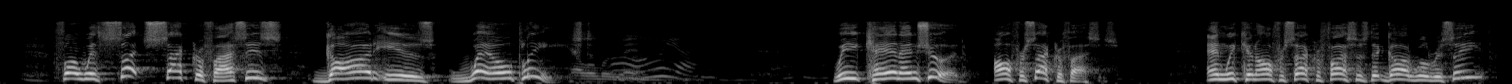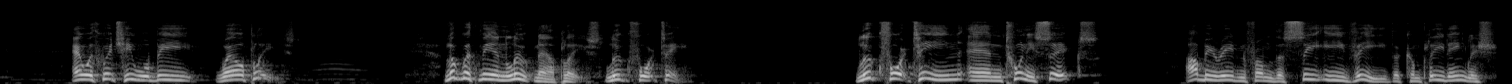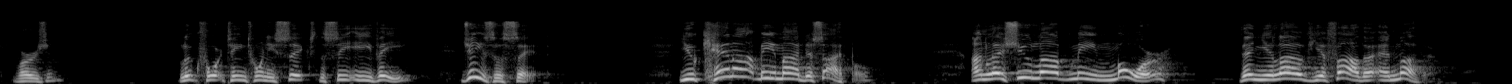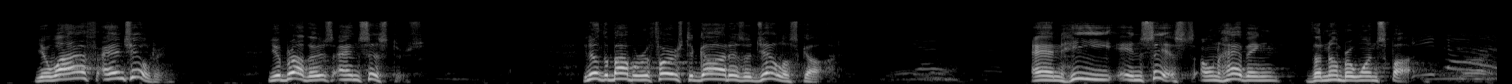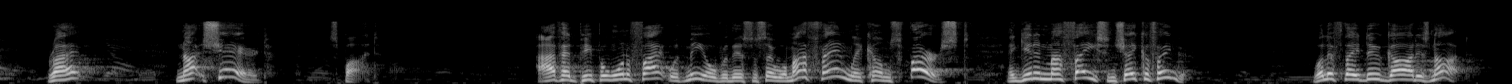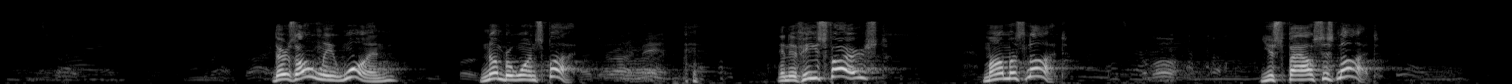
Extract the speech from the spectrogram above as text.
For with such sacrifices, God is well pleased. We can and should offer sacrifices. And we can offer sacrifices that God will receive and with which He will be well pleased. Look with me in Luke now, please. Luke 14. Luke 14 and 26. I'll be reading from the CEV, the Complete English Version. Luke 14, 26, the CEV. Jesus said, You cannot be my disciple unless you love me more than you love your father and mother, your wife and children, your brothers and sisters. You know, the Bible refers to God as a jealous God. And He insists on having the number one spot. Right? Not shared spot. I've had people want to fight with me over this and say, well, my family comes first and get in my face and shake a finger. Well, if they do, God is not. There's only one number one spot. and if he's first, mama's not. Your spouse is not.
